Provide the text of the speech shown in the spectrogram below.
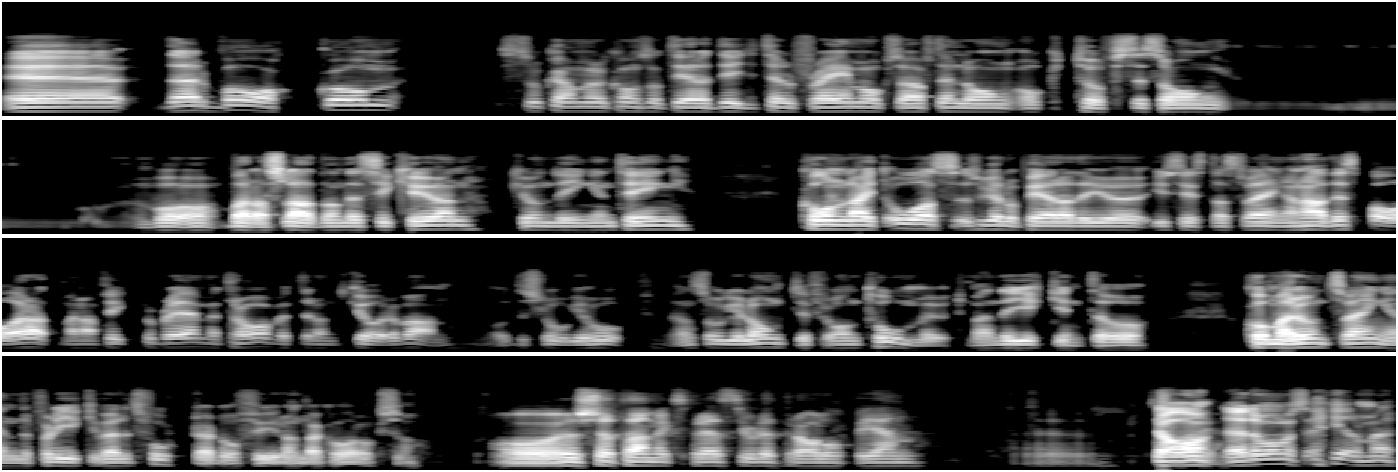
Eh, där bakom så kan man konstatera att Digital Frame också haft en lång och tuff säsong. Var bara sladdandes i kön, kunde ingenting. Conlight Ås galopperade ju i sista sväng. Han hade sparat, men han fick problem med travet runt kurvan och det slog ihop. Han såg ju långt ifrån tom ut, men det gick inte att komma runt svängen, för det gick väldigt fort där då, 400 kvar också. Och Chatham Express gjorde ett bra lopp igen. Ja, det må man säga med,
